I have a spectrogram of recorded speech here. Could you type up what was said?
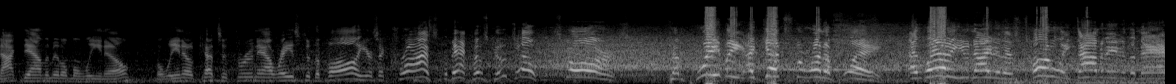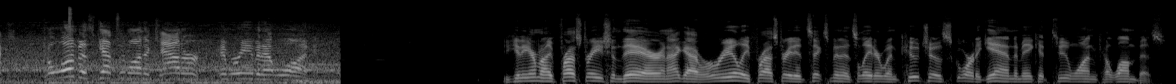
Knock down the middle, Molino. Molino cuts it through now, race to the ball. Here's a cross to the back post. Cucho scores! Completely against the run of play. Atlanta United has totally dominated the match. Columbus gets him on a counter, and we're even at one. You can hear my frustration there, and I got really frustrated six minutes later when Cucho scored again to make it 2 1 Columbus.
